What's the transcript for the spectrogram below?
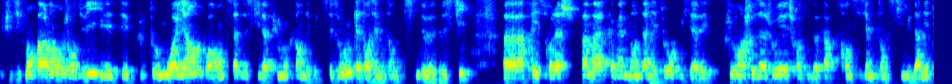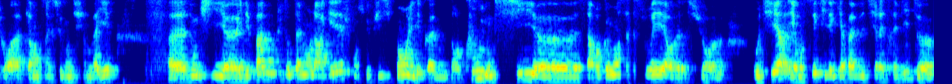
physiquement parlant, aujourd'hui, il était plutôt moyen, voire en deçà de ce qu'il a pu montrer en début de saison, 14e temps de, ski. Euh, après, il se relâche pas mal quand même dans le dernier tour, vu qu'il avait plus grand-chose à jouer. Je crois qu'il doit faire 36e temps de ski du dernier tour à 45 secondes de maillet. Euh, donc, il n'est pas non plus totalement largué. Je pense que physiquement, il est quand même dans le coup. Donc, si ça recommence à sourire sur au tir et on sait qu'il est capable de tirer très vite. Euh,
